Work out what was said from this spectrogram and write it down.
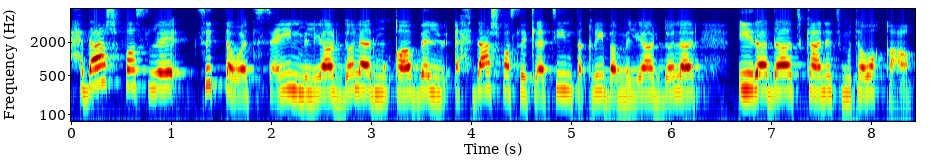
11.96 مليار دولار مقابل 11.30 تقريبا مليار دولار إيرادات كانت متوقعة.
